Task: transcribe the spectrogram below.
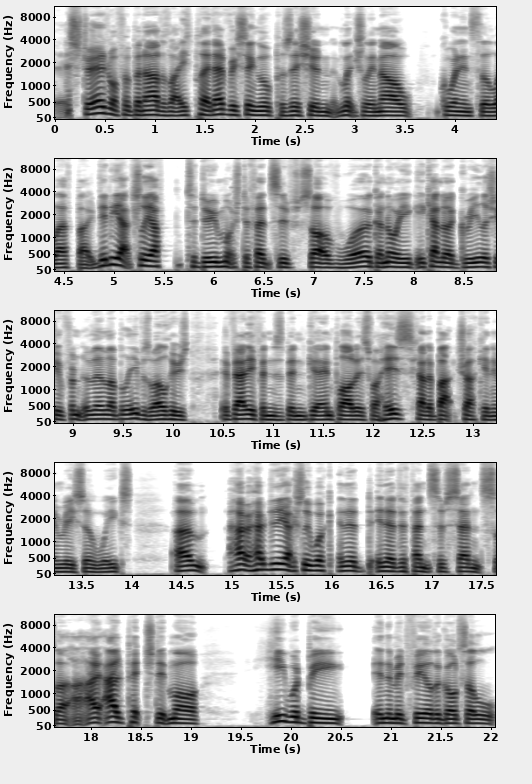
a strange one for Bernardo. Like he's played every single position, literally now going into the left back. Did he actually have to do much defensive sort of work? I know he, he kind of had Grealish in front of him, I believe, as well, who's, if anything, has been getting plaudits for his kind of backtracking in recent weeks. Um, how how did he actually work in a in a defensive sense? I I pitched it more. He would be in the midfield and go to,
